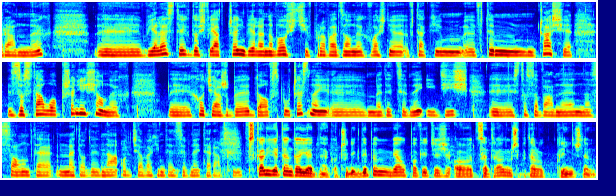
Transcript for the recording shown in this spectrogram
rannych. Wiele z tych doświadczeń, wiele nowości wprowadzonych właśnie w takim, w tym czasie zostało przeniesionych chociażby do współczesnej medycyny i dziś stosowane są te metody na oddziałach intensywnej terapii. W skali 1 do 1, czyli gdybym miał powiedzieć o Centralnym Szpitalu Klinicznym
